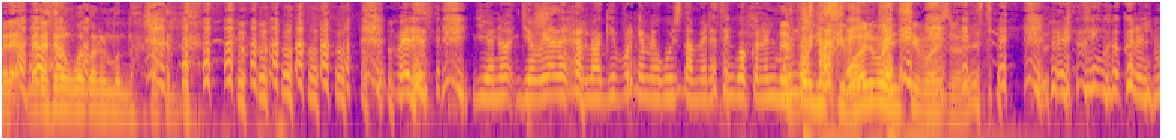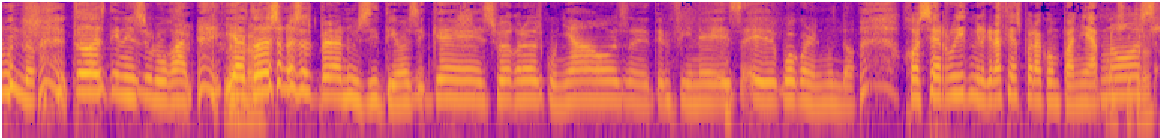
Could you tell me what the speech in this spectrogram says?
mere- merecen un hueco en el mundo, esa gente. Merece- yo no, yo voy a dejarlo aquí porque me gusta, merecen hueco en el Es mundo. esta buenísimo, es buenísimo eso. ¿eh? merecen hueco en el mundo. Todos tienen su lugar. Y a Claro. todos eso nos espera en un sitio. Así que suegros, cuñados, eh, en fin, es eh, hueco en el mundo. José Ruiz, mil gracias por acompañarnos. Vosotros.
